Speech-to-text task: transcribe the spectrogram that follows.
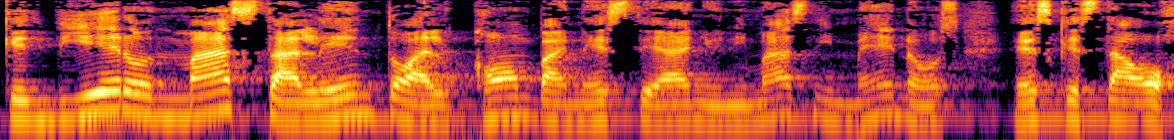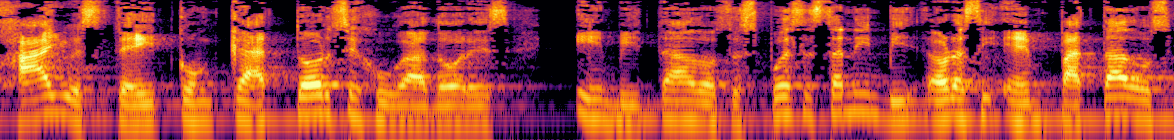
que dieron más talento al Combine este año, y ni más ni menos es que está Ohio State con 14 jugadores invitados. Después están, ahora sí, empatados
